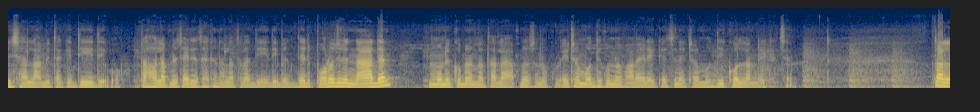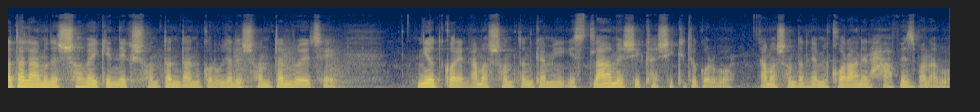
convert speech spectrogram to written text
ইনশাল্লাহ আমি তাকে দিয়ে দেবো। তাহলে আপনি চাইতে থাকেন, আল্লাহ তালা দিয়ে দেবেন। এরপরও যদি না দেন মনে করবেন আল্লাহ তালা আপনার জন্য এটার মধ্যে কোনো ভালাই রেখেছেন, এটার মধ্যেই কল্যাণ রেখেছেন তো আল্লাহ তালা আমাদের সবাইকে নেক সন্তান দান করুক, যাদের সন্তান রয়েছে, নিয়ত করেন, আমার সন্তানকে আমি ইসলামের শিক্ষা শিক্ষিত করব। আমার সন্তানকে আমি কোরআনের হাফেজ বানাবো,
